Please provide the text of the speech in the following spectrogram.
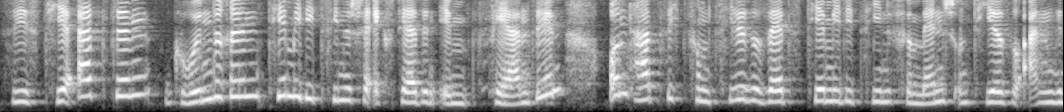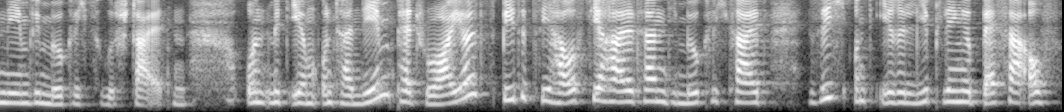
Sie ist Tierärztin, Gründerin, tiermedizinische Expertin im Fernsehen und hat sich zum Ziel gesetzt, Tiermedizin für Mensch und Tier so angenehm wie möglich zu gestalten. Und mit ihrem Unternehmen Pet Royals bietet sie Haustierhaltern die Möglichkeit, sich und ihre Lieblinge besser auf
